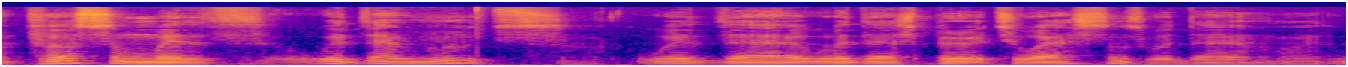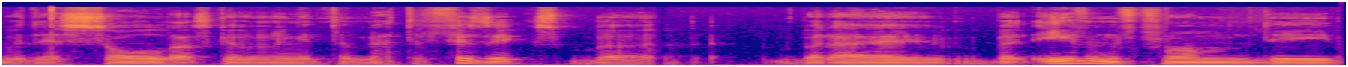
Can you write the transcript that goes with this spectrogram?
a person with with their roots, with their with their spiritual essence, with their with their soul. That's going into metaphysics, but but I but even from the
